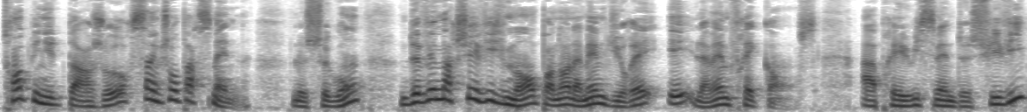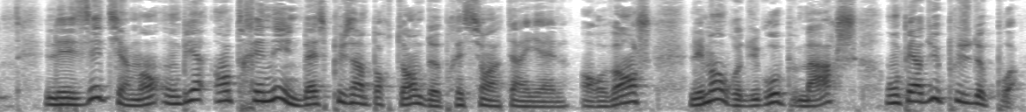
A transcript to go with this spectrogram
30 minutes par jour, 5 jours par semaine. Le second devait marcher vivement pendant la même durée et la même fréquence. Après 8 semaines de suivi, les étirements ont bien entraîné une baisse plus importante de pression artérielle. En revanche, les membres du groupe marche ont perdu plus de poids.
